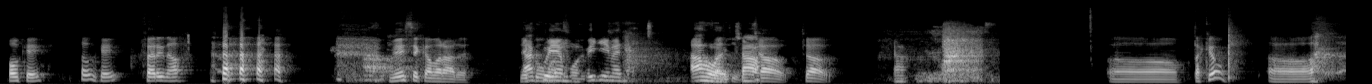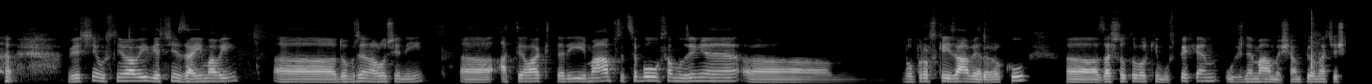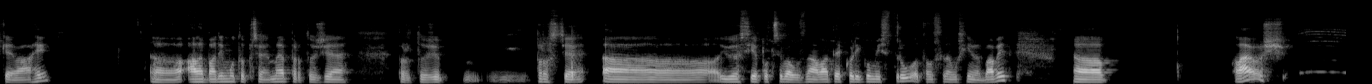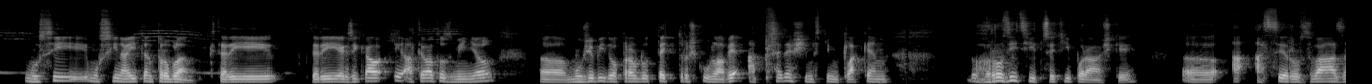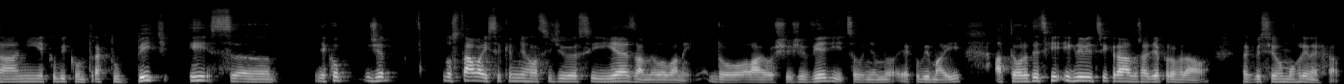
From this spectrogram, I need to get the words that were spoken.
OK, OK, fair enough. Měj se, kamaráde. Ďakujem, vidíme sa. Ahoj, Zatím. čau. Čau, čau. čau. Uh, tak jo, uh, věčně usměvavý, věčně zajímavý, uh, dobře naložený. Uh, Atila, který má před sebou samozřejmě obrovský závěr roku. Uh, začalo to velkým úspěchem, už nemáme šampiona těžké váhy, ale Bady mu to přejeme, protože protože prostě UFC je potřeba uznávat jako ligu mistrů, o tom se nemusíme bavit. Uh, musí, musí najít ten problém, který který, jak říkal i Atila to zmínil, eh, může být opravdu teď trošku v hlavě a především s tím tlakem hrozící třetí porážky eh, a asi rozvázání jakoby kontraktu, byť i s, eh, jako, že dostávají se ke mně hlasy, že UFC je zamilovaný do Lajoše, že vědí, co v něm jakoby mají a teoreticky i kdyby třikrát v řadě prohrál, tak by si ho mohli nechat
